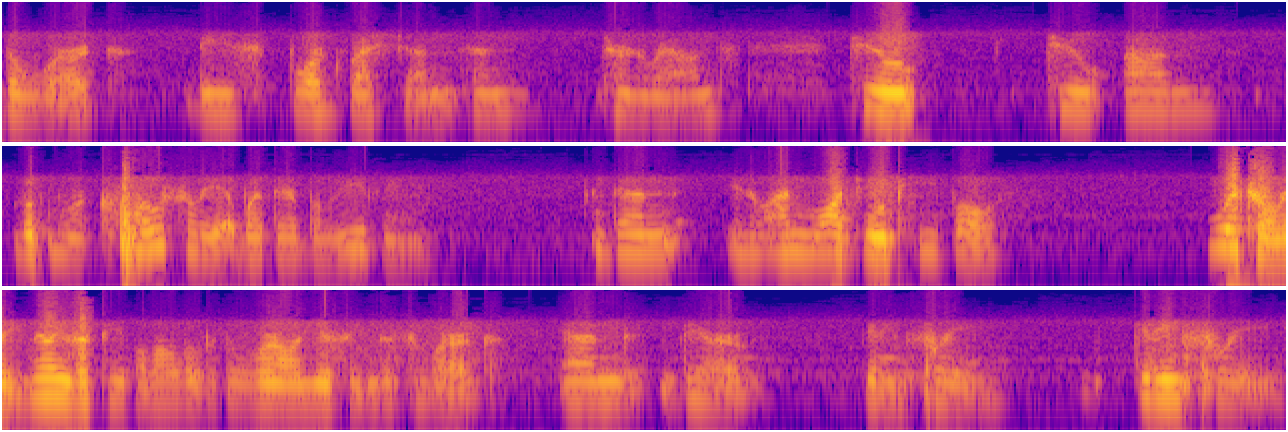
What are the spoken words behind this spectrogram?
the work, these four questions and turnarounds, to to um, look more closely at what they're believing, then you know I'm watching people, literally millions of people all over the world using this work, and they're getting free, getting free,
